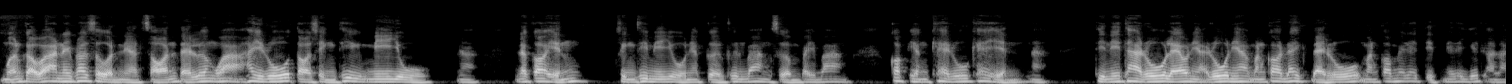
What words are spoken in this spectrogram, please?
เหมือนกับว่าในพระสูตรเนี่ยสอนแต่เรื่องว่าให้รู้ต่อสิ่งที่มีอยู่นะแล้วก็เห็นสิ่งที่มีอยู่เนี่ยเกิดขึ้นบ้างเสื่อมไปบ้าง ก็เพียงแค่รู้แค่เห็นนะทีนี้ถ้ารู้แล้วเนี่ยรู้เนี่ยมันก็ได้แต่รู้มันก็ไม่ได้ติดไม่ได้ยึดอะไร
